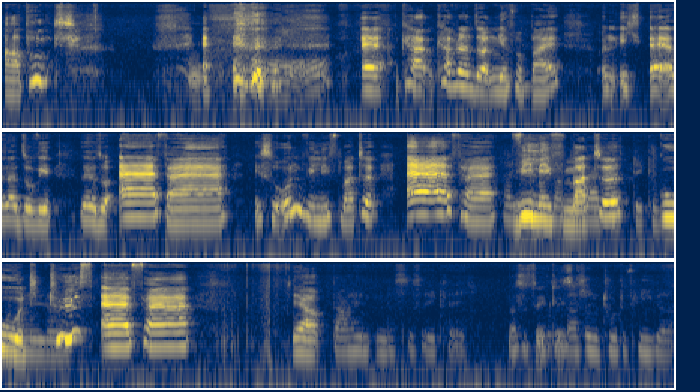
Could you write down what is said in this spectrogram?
A-Punkt, äh, kam, kam dann so an mir vorbei. Und ich, äh, er sagt so wie, er so, Äfä. Ich so, und wie lief Mathe? Äfä. Wie lief was Mathe? Gut. Brunhilde. Tschüss, Äfä. Ja, Da hinten, das ist eklig. das ist eklig. Da ist eine tote Fliege.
